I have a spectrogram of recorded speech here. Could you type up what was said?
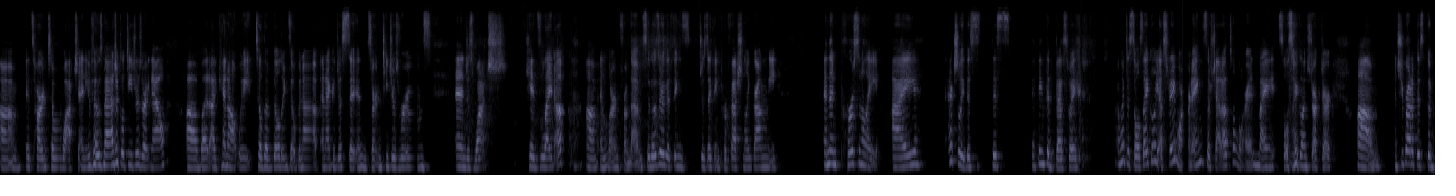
Um, it's hard to watch any of those magical teachers right now, uh, but I cannot wait till the buildings open up and I can just sit in certain teachers' rooms and just watch kids light up um, and learn from them. So those are the things just I think professionally ground me. And then personally, I actually this this I think the best way I went to Soul Cycle yesterday morning. So shout out to Lauren, my Soul Cycle instructor. Um, and she brought up this good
